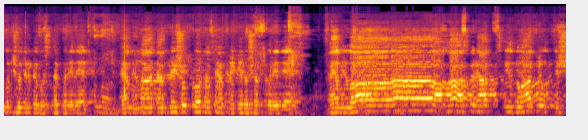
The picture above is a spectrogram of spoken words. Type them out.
পরিশোধের ব্যবস্থা করে দেন। আল্লাহ যার সংকট আছে আপনি নিরসন করে দেন। আল্লাহ উদ্দেশ্য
